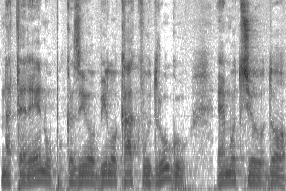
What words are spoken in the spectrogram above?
na terenu pokazivao bilo kakvu drugu emociju do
